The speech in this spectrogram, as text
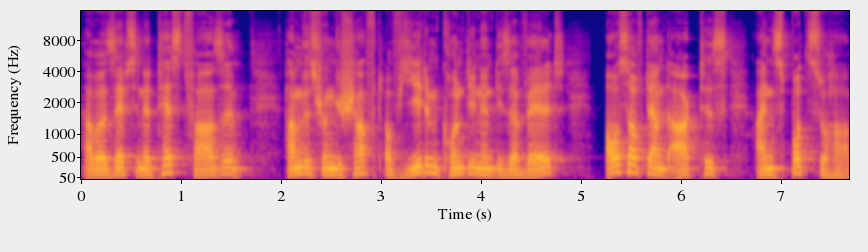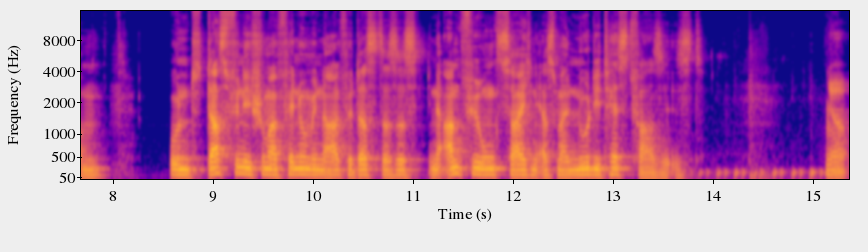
aber selbst in der Testphase haben wir es schon geschafft, auf jedem Kontinent dieser Welt, außer auf der Antarktis, einen Spot zu haben. Und das finde ich schon mal phänomenal für das, dass es in Anführungszeichen erstmal nur die Testphase ist. Ja,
